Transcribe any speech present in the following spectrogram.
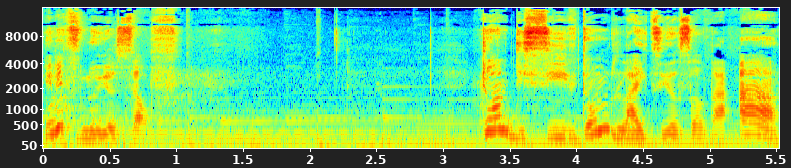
you need to know yourself. Don't deceive, don't lie to yourself that ah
